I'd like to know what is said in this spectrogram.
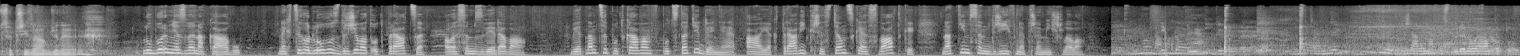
se přiznám, že ne. Lubor mě zve na kávu. Nechci ho dlouho zdržovat od práce, ale jsem zvědavá. Větnamce potkávám v podstatě denně a jak tráví křesťanské svátky, nad tím jsem dřív nepřemýšlela. Děkuji. Žále máte studenou, já mám teplou.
